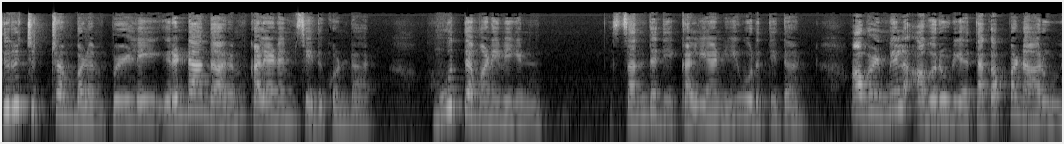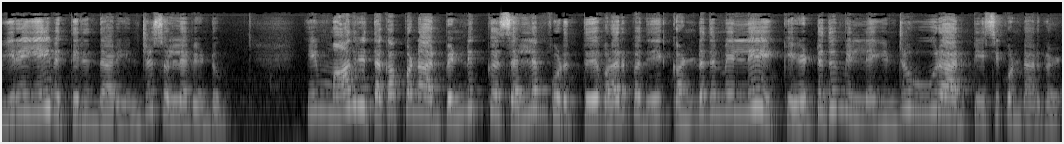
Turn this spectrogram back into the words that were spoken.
திருச்சுற்றம்பலம் பிள்ளை இரண்டாந்தாரம் கல்யாணம் செய்து கொண்டார். மூத்த மனைவியின் சந்ததி கல்யாணி ஒருத்திதான். அவள் மேல் அவருடைய தகப்பனார் உயிரையே வைத்திருந்தார் என்று சொல்ல வேண்டும். இம்மாதிரி தகப்பனார் பெண்ணுக்கு செல்லம் கொடுத்து வளர்ப்பதை கண்டதுமில்லை கேட்டதும் இல்லை என்று ஊரார் பேசிக்கொண்டார்கள்.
